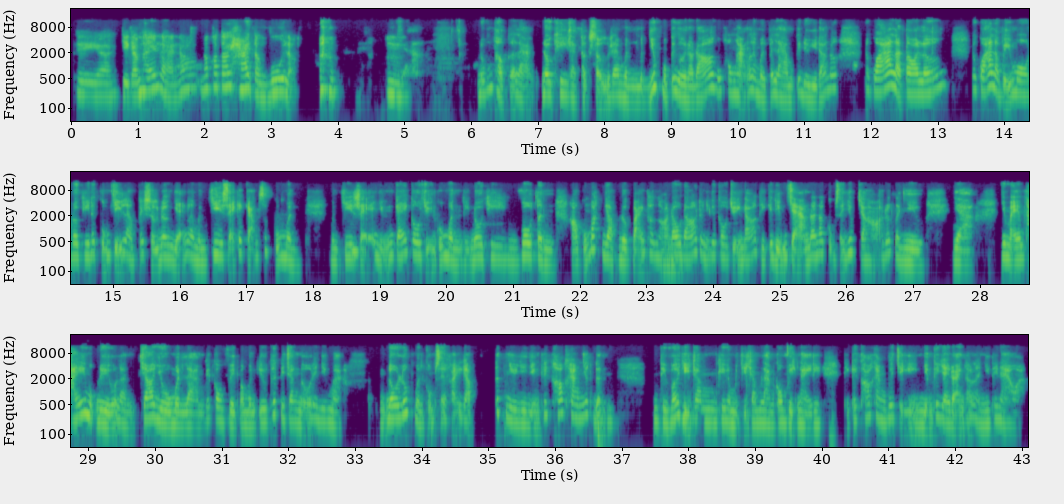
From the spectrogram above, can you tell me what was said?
Thì uh, chị cảm thấy là nó nó có tới hai tầng vui lận. Ừ. yeah đúng thật là đôi khi là thật sự ra mình mình giúp một cái người nào đó cũng không hẳn là mình phải làm một cái điều gì đó nó nó quá là to lớn nó quá là vĩ mô. Đôi khi nó cũng chỉ là một cái sự đơn giản là mình chia sẻ cái cảm xúc của mình mình chia sẻ những cái câu chuyện của mình thì đôi khi vô tình họ cũng bắt gặp được bản thân họ đâu đó trong những cái câu chuyện đó thì cái điểm chạm đó nó cũng sẽ giúp cho họ rất là nhiều. Dạ nhưng mà em thấy một điều là cho dù mình làm cái công việc mà mình yêu thích đi chăng nữa đi nhưng mà đôi lúc mình cũng sẽ phải gặp ít nhiều gì những cái khó khăn nhất định. Thì với chị Trâm khi mà chị Trâm làm công việc này đi thì cái khó khăn với chị những cái giai đoạn đó là như thế nào à?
